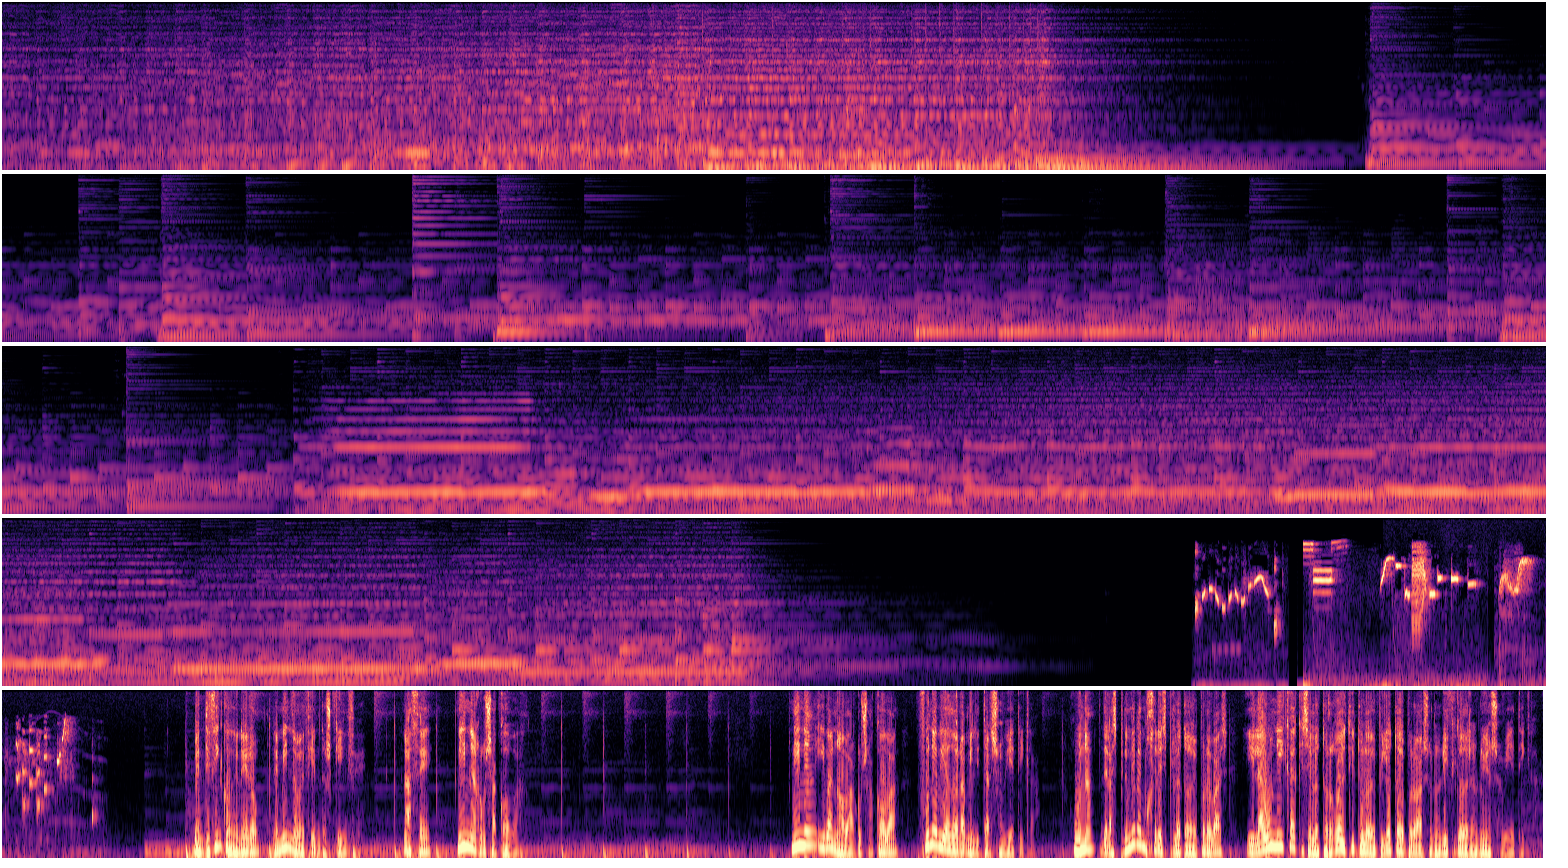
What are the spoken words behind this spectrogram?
25 de enero de 1915, nace Nina Rusakova. Nina Ivanova Rusakova fue una aviadora militar soviética, una de las primeras mujeres piloto de pruebas y la única que se le otorgó el título de piloto de pruebas honorífico de la Unión Soviética.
